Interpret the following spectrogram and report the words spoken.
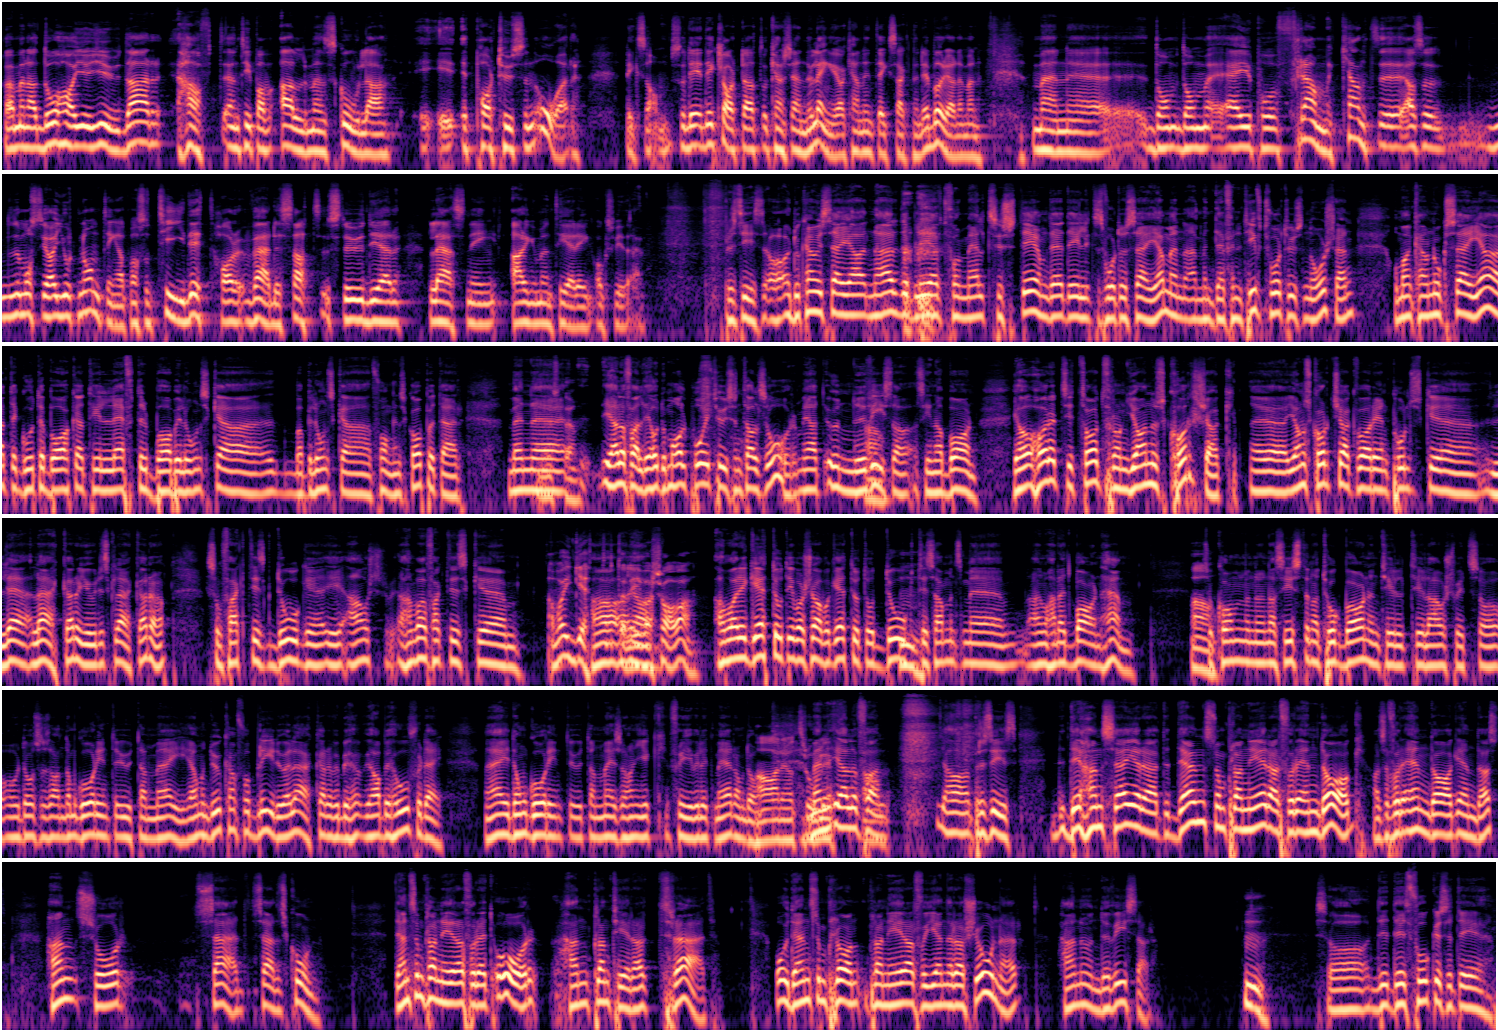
Jag menar, då har ju judar haft en typ av allmän skola i ett par tusen år. Liksom. Så det, det, är klart att, och kanske ännu längre, jag kan inte exakt när det började, men, men eh, de, de är ju på framkant. Eh, alltså, det måste ju ha gjort någonting att man så tidigt har värdesatt studier, läsning, argumentering och så vidare. Precis, och du kan väl säga när det blev ett formellt system, det, det, är lite svårt att säga, men, men definitivt 2000 år sedan. Och man kan nog säga att det går tillbaka till efter babylonska, babylonska fångenskapet där. Men eh, i alla fall, de har hållit på i tusentals år med att undervisa ja. sina barn. Jag har ett citat från Janusz Korczak. Eh, Janusz Korczak var en polsk lä läkare, judisk läkare, som faktiskt dog i Auschwitz. Han var faktiskt eh, han var i gettot ja, eller ja. i Warszawa? Han var i gettot i Warszawa-gettot och dog mm. tillsammans med... Han hade ett barnhem. Ja. Så kom nazisterna och tog barnen till, till Auschwitz och, och, då så sa han, de går inte utan mig. Ja men du kan få bli, du är läkare, vi, vi har behov för dig. Nej, de går inte utan mig, så han gick frivilligt med dem då. Ja, det är otroligt. Men i alla fall, ja. ja precis. Det han säger är att den som planerar för en dag, alltså för en dag endast, han sår säd, sädeskorn. Den som planerar för ett år, han planterar träd. Och den som plan planerar för generationer, han undervisar. Mm. Så det, det fokuset är,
